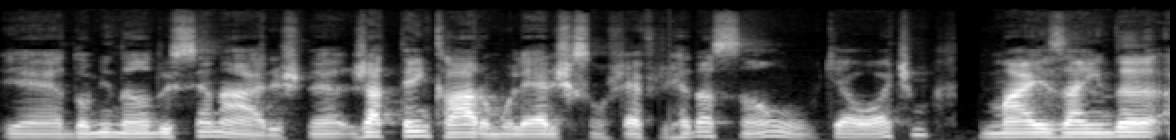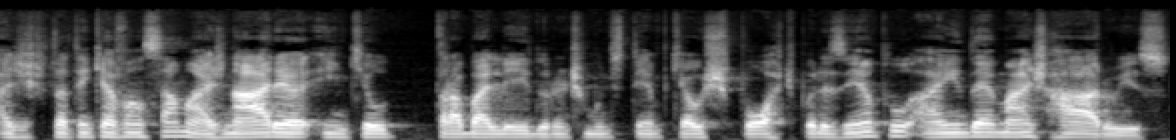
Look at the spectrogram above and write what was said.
é, dominando os cenários. Né? Já tem, claro, mulheres que são chefes de redação, o que é ótimo, mas ainda a gente ainda tem que avançar mais. Na área em que eu trabalhei durante muito tempo, que é o esporte, por exemplo, ainda é mais raro isso.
